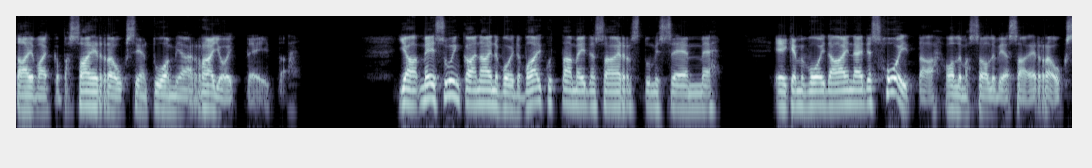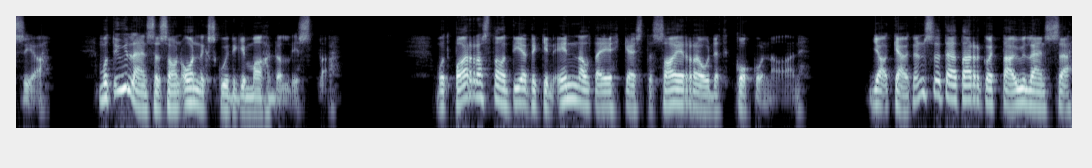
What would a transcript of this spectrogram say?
tai vaikkapa sairauksien tuomia rajoitteita. Ja me ei suinkaan aina voida vaikuttaa meidän sairastumiseemme, eikä me voida aina edes hoitaa olemassa olevia sairauksia. Mutta yleensä se on onneksi kuitenkin mahdollista. Mutta parasta on tietenkin ennaltaehkäistä sairaudet kokonaan. Ja käytännössä tämä tarkoittaa yleensä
